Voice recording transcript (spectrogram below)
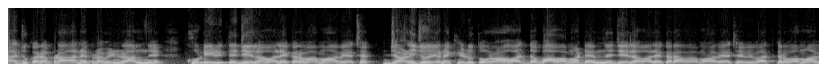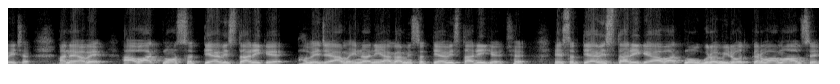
રાજુ કરપડા અને પ્રવીણ રામને ખોટી રીતે જેલ હવાલે કરવામાં આવ્યા છે. જાણી જોઈ અને ખેડૂતોનો અવાજ દબાવવા માટે એમને જેલ હવાલે કરાવવામાં આવ્યા છે એવી વાત કરવામાં આવી છે. અને હવે આ વાતનો સત્યાવીસ તારીખે, હવે જે આ મહિનાની આગામી સત્યાવીસ તારીખે છે, એ સત્યાવીસ તારીખે આ વાતનો ઉગ્ર વિરોધ કરવામાં આવશે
